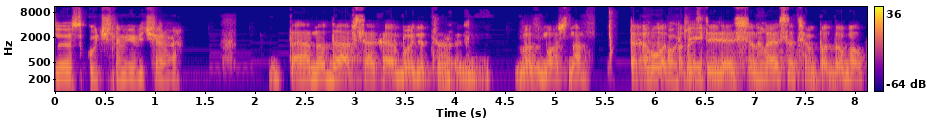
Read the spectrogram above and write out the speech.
э, скучными вечера. Да, ну да, всякое будет, э, возможно. Так а, вот, окей. подожди, я еще, ну. знаешь, о чем подумал?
